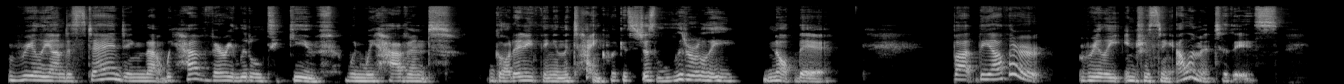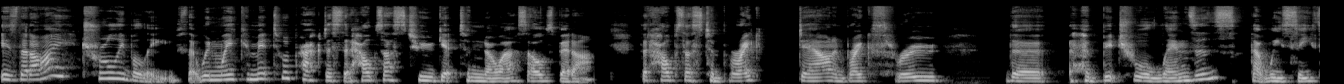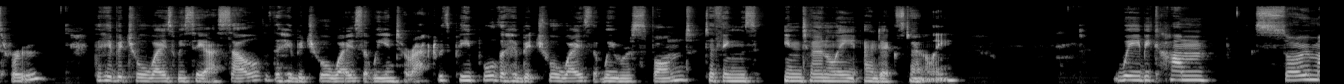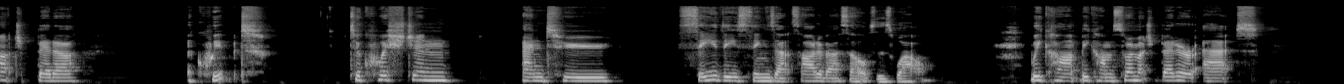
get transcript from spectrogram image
really understanding that we have very little to give when we haven't got anything in the tank. Like it's just literally not there. But the other really interesting element to this is that I truly believe that when we commit to a practice that helps us to get to know ourselves better, that helps us to break down and break through the habitual lenses that we see through, the habitual ways we see ourselves, the habitual ways that we interact with people, the habitual ways that we respond to things internally and externally. We become so much better equipped to question and to see these things outside of ourselves as well. We can't become so much better at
